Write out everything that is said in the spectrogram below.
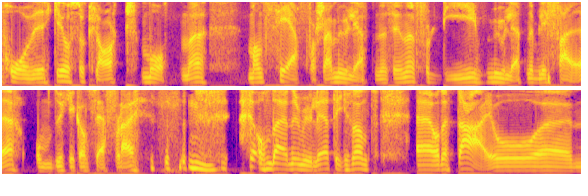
påvirker jo så klart måtene man ser for seg mulighetene sine, fordi mulighetene blir færre om du ikke kan se for deg om det er en umulighet, ikke sant. Eh, og dette er jo eh,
